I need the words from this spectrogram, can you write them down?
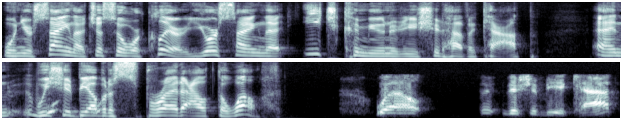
when you're saying that, just so we're clear, you're saying that each community should have a cap and we should be able to spread out the wealth. Well, there should be a cap.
